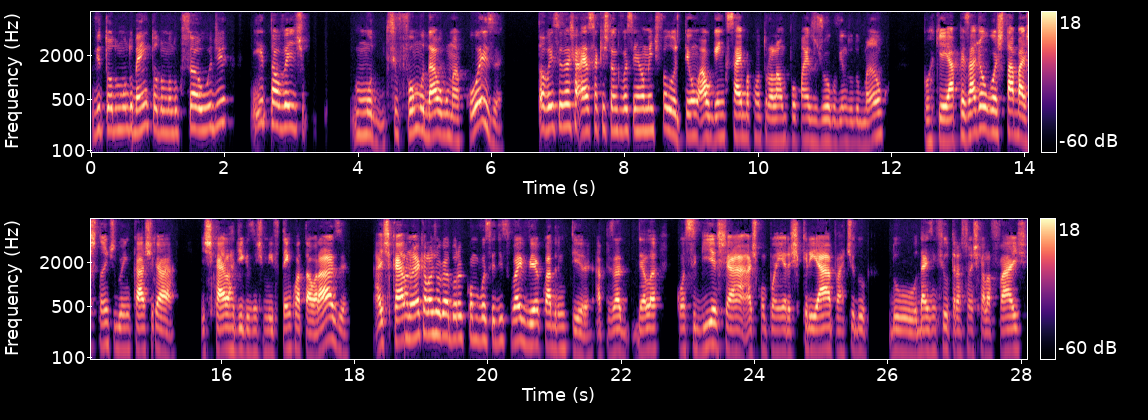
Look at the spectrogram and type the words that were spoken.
vi todo mundo bem, todo mundo com saúde, e talvez, se for mudar alguma coisa, talvez seja essa questão que você realmente falou, de ter alguém que saiba controlar um pouco mais o jogo vindo do banco, porque apesar de eu gostar bastante do encaixe que a Skylar Diggs Smith tem com a Taurasi, a Skylar não é aquela jogadora que, como você disse, vai ver a quadra inteira. Apesar dela conseguir achar as companheiras, criar a partir do, do das infiltrações que ela faz.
